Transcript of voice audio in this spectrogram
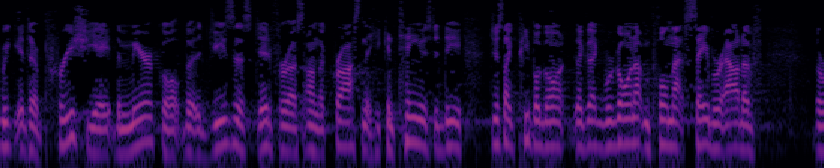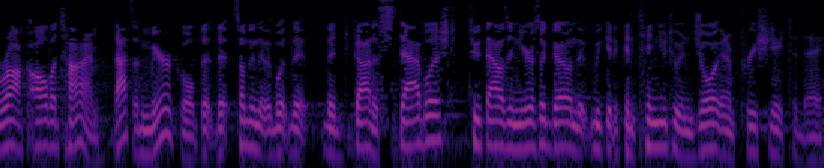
we get to appreciate the miracle that Jesus did for us on the cross, and that He continues to do. Just like people going, like, like we're going up and pulling that saber out of the rock all the time. That's a miracle. That, that something that, that that God established two thousand years ago, and that we could continue to enjoy and appreciate today.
